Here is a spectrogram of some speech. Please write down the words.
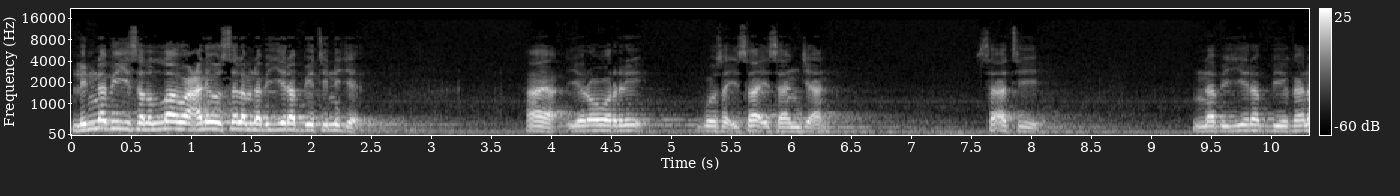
للنبي صلى الله عليه وسلم نبي ربي تنجى هايا يرو وري قوس إساء إسان جان سأتي نبي ربي كان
